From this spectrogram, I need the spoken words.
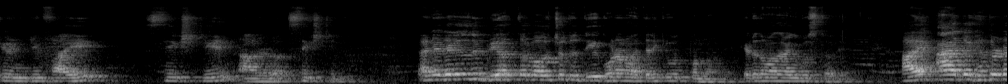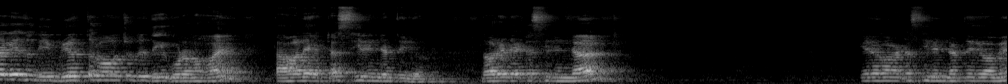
twenty five sixteen আর হলো সিক্সটিন কারণ এটাকে যদি বৃহত্তর বা চতুর্দিকে ঘোরানো হয়, তাহলে কি উৎপন্ন হবে? এটা তোমাদের আগে বুঝতে হবে। আর আয়ত ক্ষেত্রটাকে যদি বৃহত্তর বা চতুর্দিকে ঘোরানো হয়, তাহলে একটা সিলিন্ডার তৈরি হবে। ধর এটা একটা সিলিন্ডার এরকম একটা সিলিন্ডার তৈরি হবে।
